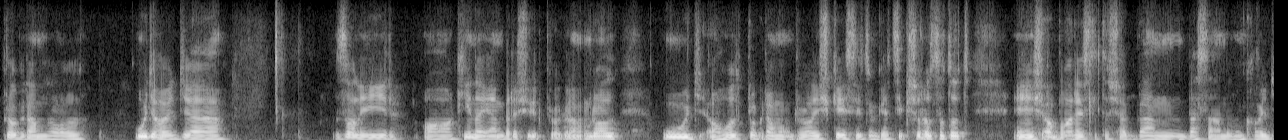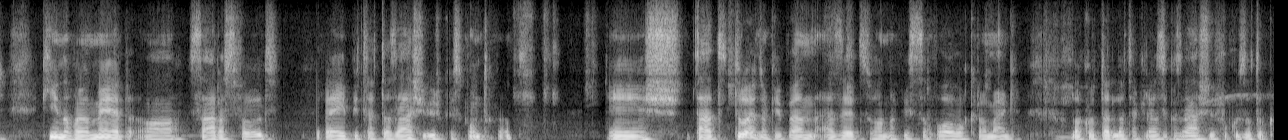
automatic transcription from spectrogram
programról, úgy, ahogy uh, Zoli ír a kínai emberes űrprogramról, úgy a Hold programról is készítünk egy cikksorozatot, és abban részletesebben beszámolunk, hogy Kína vajon miért a szárazföld beépítette az első űrközpontokat, és tehát tulajdonképpen ezért zuhannak vissza falvakra, meg lakott területekre ezek az első fokozatok.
